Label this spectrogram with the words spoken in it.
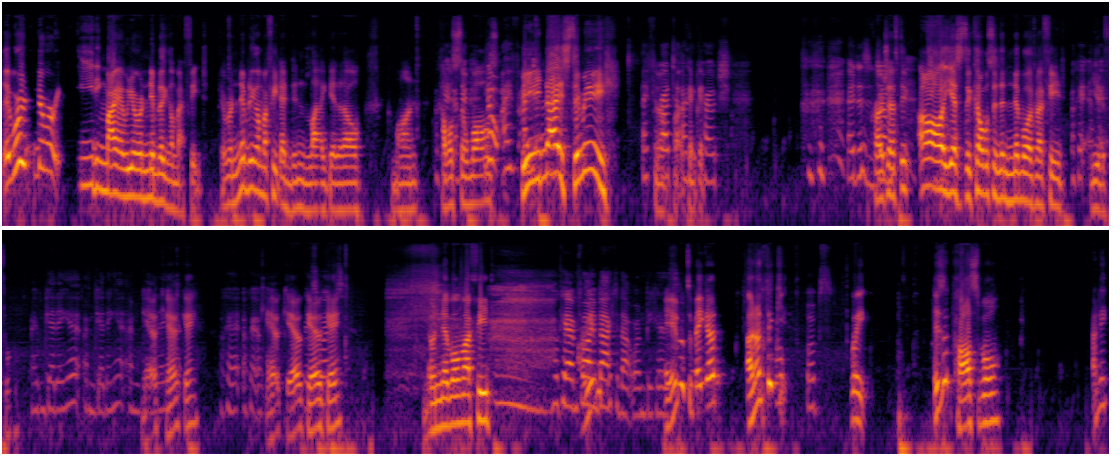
They were. They were eating my. They were nibbling on my feet. They were nibbling on my feet. I didn't like it at all. Come on, Okay, cobblestone okay. walls. No, I, Be I, nice to me. I forgot to okay, okay. uncrouch. I just Crouch jumped. after. Oh yes, the cobblestone didn't nibble at my feet. Okay, okay. Beautiful. I'm getting it. I'm getting it. I'm Yeah, getting okay, it. okay, Okay, okay, okay, okay, okay, This okay. one's- No nibble on my feet. okay, I'm falling back to that one because. Are you able to make that? I don't think. you- Oh, oops. Wait, is it possible? Are they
